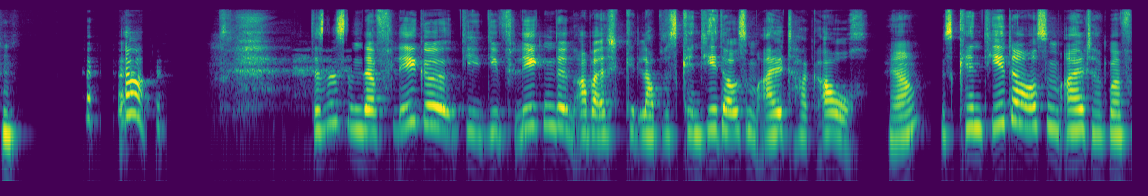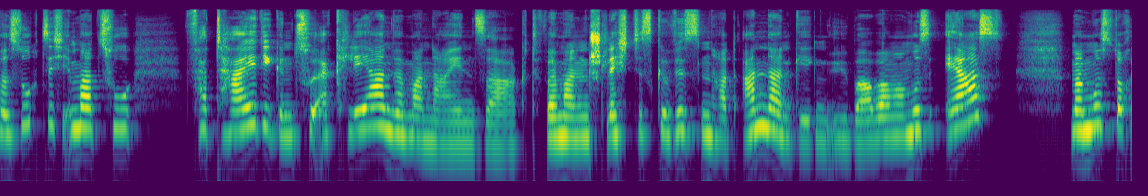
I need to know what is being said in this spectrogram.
Ja. Das ist in der Pflege, die, die Pflegenden, aber ich glaube, das kennt jeder aus dem Alltag auch. Ja? Das kennt jeder aus dem Alltag. Man versucht sich immer zu verteidigen, zu erklären, wenn man Nein sagt, wenn man ein schlechtes Gewissen hat anderen gegenüber. Aber man muss erst, man muss doch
